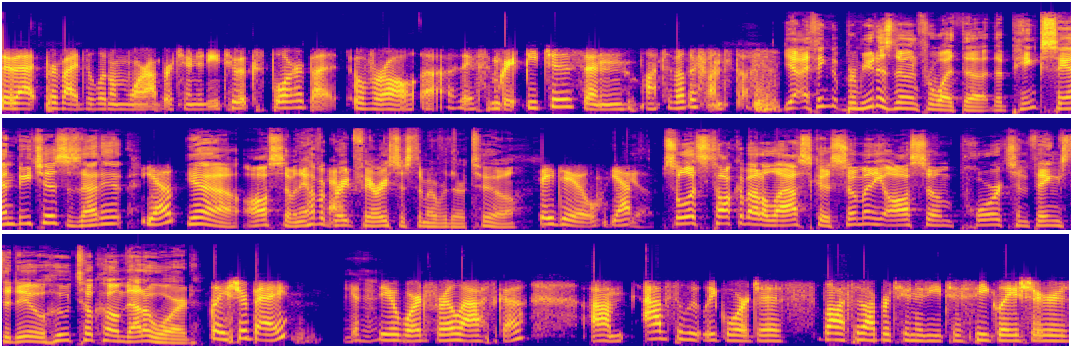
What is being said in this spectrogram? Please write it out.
So that provides a little more opportunity to explore, but overall, uh, they have some great beaches and lots of other fun stuff. Yeah, I think Bermuda's known for what the the pink sand beaches. Is that it? Yep, Yeah, awesome. And they have a great ferry system over there too. they do. Yep. So let's talk about Alaska. So many awesome ports and things to do. Who took home that award? Glacier Bay gets the award for Alaska. Um, absolutely gorgeous. Lots of opportunity to see glaciers.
